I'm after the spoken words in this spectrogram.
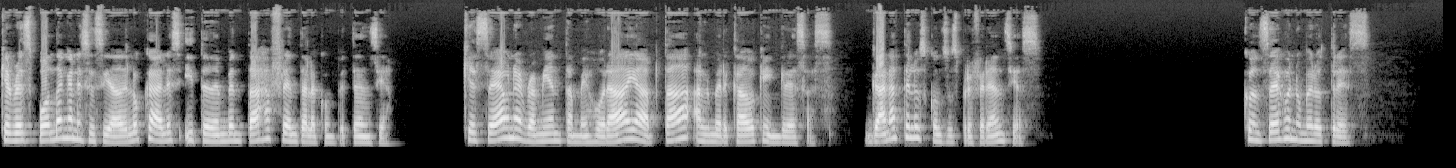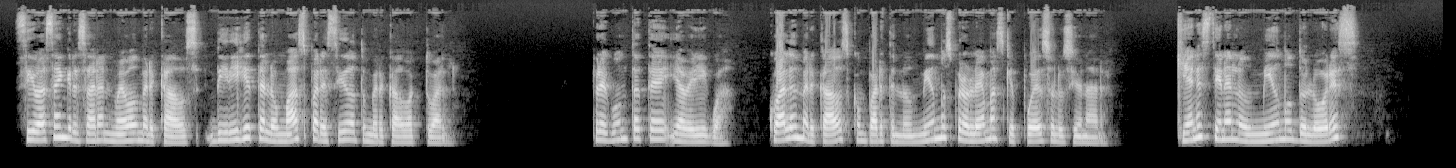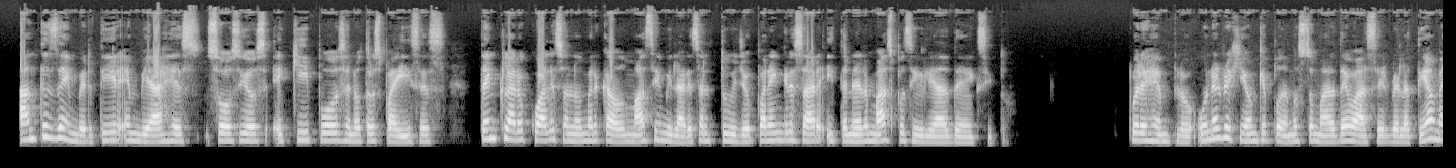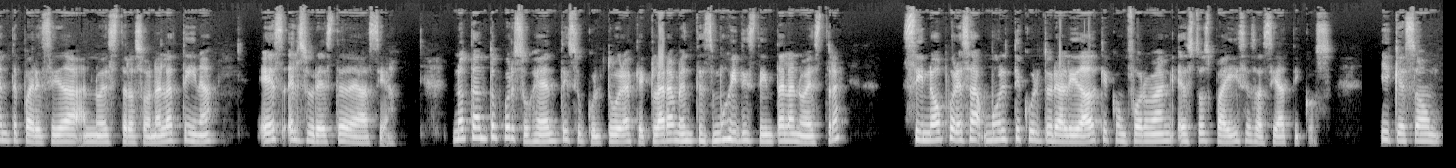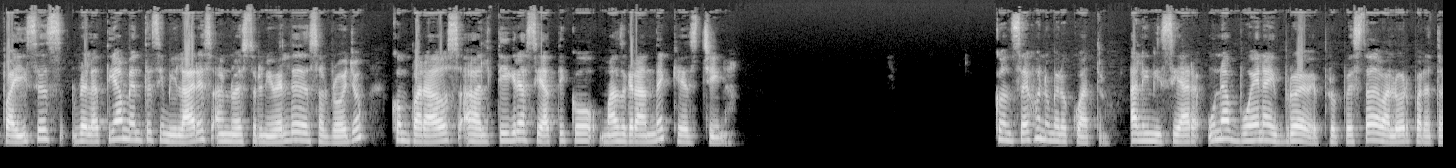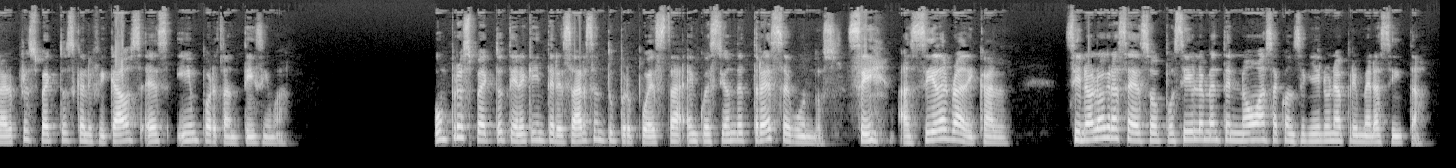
que respondan a necesidades locales y te den ventaja frente a la competencia. Que sea una herramienta mejorada y adaptada al mercado que ingresas. Gánatelos con sus preferencias. Consejo número 3. Si vas a ingresar a nuevos mercados, dirígete lo más parecido a tu mercado actual. Pregúntate y averigua, ¿cuáles mercados comparten los mismos problemas que puedes solucionar? ¿Quiénes tienen los mismos dolores? Antes de invertir en viajes, socios, equipos en otros países, ten claro cuáles son los mercados más similares al tuyo para ingresar y tener más posibilidades de éxito. Por ejemplo, una región que podemos tomar de base relativamente parecida a nuestra zona latina es el sureste de Asia. No tanto por su gente y su cultura, que claramente es muy distinta a la nuestra, sino por esa multiculturalidad que conforman estos países asiáticos y que son países relativamente similares a nuestro nivel de desarrollo comparados al tigre asiático más grande que es China. Consejo número 4. Al iniciar una buena y breve propuesta de valor para atraer prospectos calificados es importantísima. Un prospecto tiene que interesarse en tu propuesta en cuestión de tres segundos. Sí, así de radical. Si no logras eso, posiblemente no vas a conseguir una primera cita.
